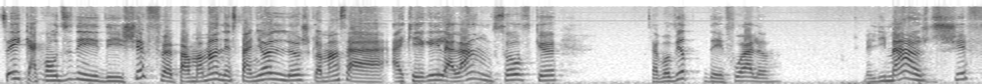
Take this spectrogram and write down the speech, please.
sais, quand on dit des, chiffres par moment en espagnol, là, je commence à acquérir la langue, sauf que ça va vite des fois, là. Mais l'image du chiffre,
